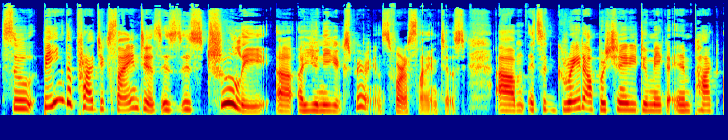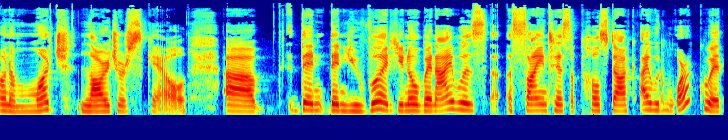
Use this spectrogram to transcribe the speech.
So, being the project scientist is, is truly uh, a unique experience for a scientist. Um, it's a great opportunity to make an impact on a much larger scale. Uh, than than you would. You know, when I was a scientist, a postdoc, I would work with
